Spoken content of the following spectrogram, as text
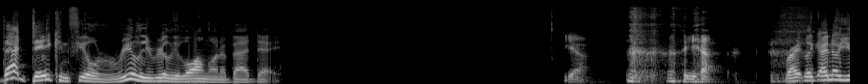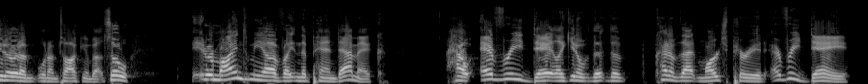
that day can feel really, really long on a bad day. Yeah. yeah. Right? Like I know you know what I'm what I'm talking about. So it reminds me of like in the pandemic how every day like you know the the kind of that March period every day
